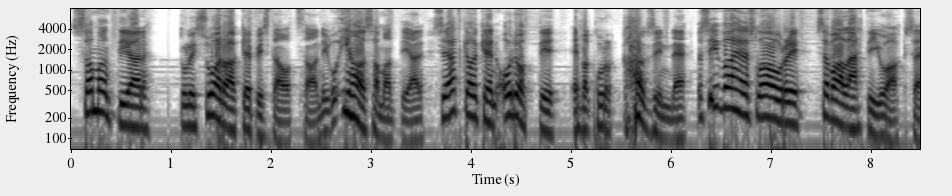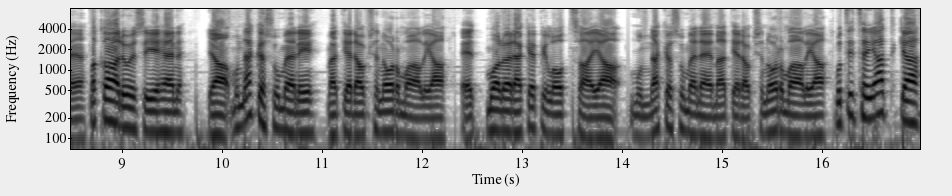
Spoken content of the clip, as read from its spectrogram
Saman tien tuli suoraan kepistä otsaan, niinku ihan saman tien. Se jätkä oikein odotti, että mä kurkkaan sinne. Ja siinä vaiheessa Lauri, se vaan lähti juokseen. Mä kaaduin siihen, ja mun näkö sumeni, mä en tiedä onko se normaalia, että mua lyödään kepillä otsaan ja mun näkö sumenee, mä en tiedä onko se normaalia. Mut sit se jätkä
